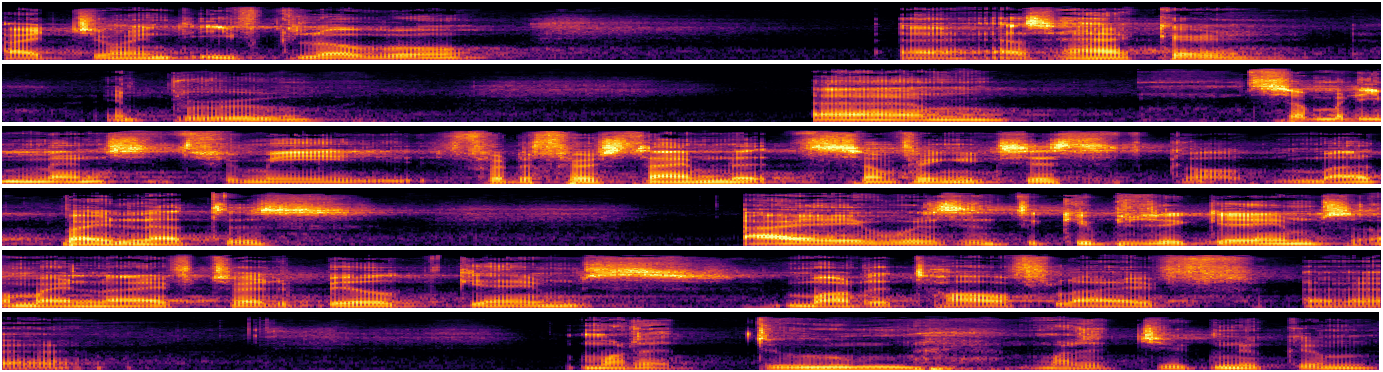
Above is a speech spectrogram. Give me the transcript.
I joined ETHGlobal uh, as a hacker in Peru. Um, somebody mentioned for me for the first time that something existed called MUD by Lattice. I was into computer games all my life, tried to build games, modded Half-Life, uh, modded Doom, modded Duke Nukem,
